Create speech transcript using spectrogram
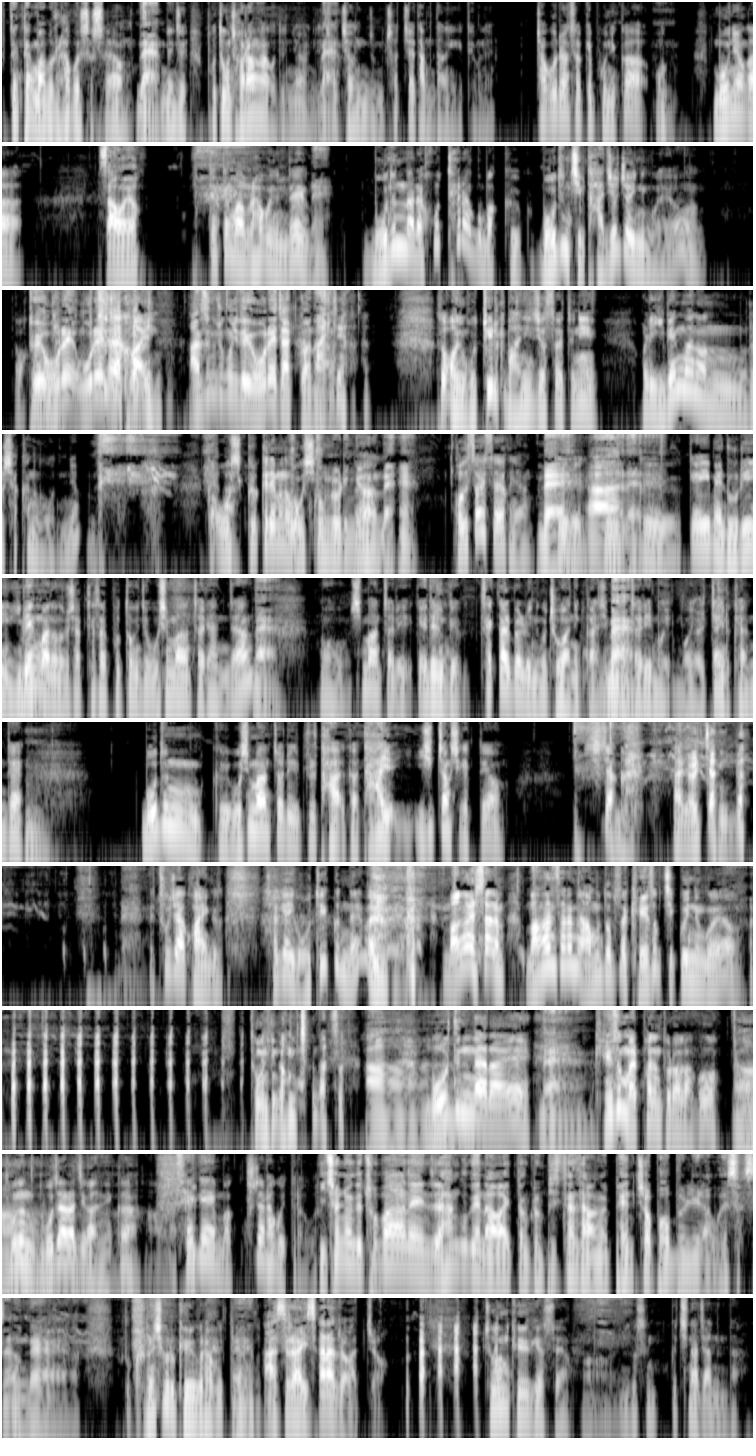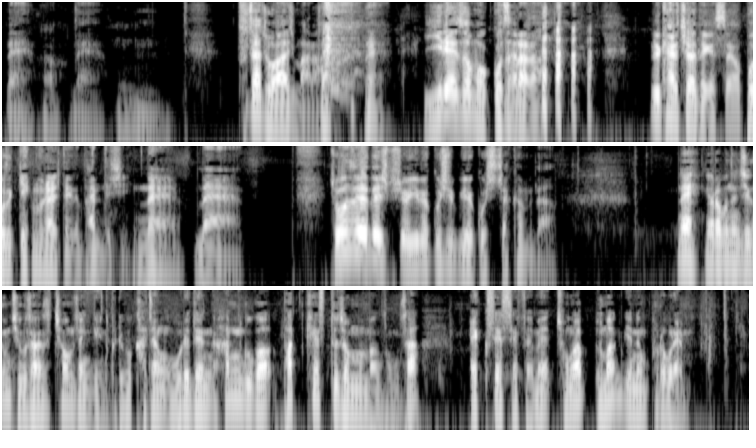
땡땡 마블을 하고 있었어요. 네. 근데 이제 보통 저랑 하거든요. 네. 저는 좀 첫째 담당이기 때문에 자고 일어나서 이렇게 보니까 어, 음. 모녀가 싸워요? 땡땡 마블 하고 있는데 네. 모든 나라에 호텔하고 막 그 모든 집 다 지어져 있는 거예요. 되게 완전 오래, 오래 잤거나. 과잉 안승준 군이 되게 오래 잤거나. 아니야. 그래서 아니 어떻게 이렇게 많이 지었어 했더니 원래 200만 원으로 시작하는 거거든요. 그러니까 50 그렇게 되면 네. 국, 50 국룰인가? 음. 네. 거기 써 있어요 그냥. 네. 그, 그- 아, 그- 네네. 그 게임의 룰이 200만 원으로 시작해서 보통 이제 50만 원짜리 한 장, 네. 뭐 10만 원짜리 애들 이렇게 색깔별로 있는 거 좋아하니까 10만 네. 원짜리 뭐, 뭐 10장 이렇게 하는데 음. 모든 그 50만 원짜리를 다 그러니까 다 20장씩 했대요. 시작을. 아, 10장인가? 네. 투자 과잉. 그래서 자기야 이거 어떻게 끝내? 망할 사람, 망한 사람이 아무도 없어 계속 짓고 있는 거예요. 돈이 넘쳐나서 아. 모든 나라에 네. 계속 말판은 돌아가고 어, 아. 돈은 모자라지가 않으니까 어, 세계에 막 투자를 하고 있더라고요. 2000년대 초반에 이제 한국에 나와 있던 그런 비슷한 상황을 벤처 버블이라고 했었어요. 네. 또 그런 식으로 교육을 하고 네. 있더라고요. 아스라이 사라져갔죠. 좋은 교육이었어요. 어, 이것은 끝이 나지 않는다. 네. 어. 네. 음. 음. 투자 좋아하지 마라. 네. 일해서 먹고 살아라. 를 가르쳐야 되겠어요. 보드게임을 할 때는 반드시. 네. 네. 좋은 새해 되십시오. 292회 고 시작합니다. 네, 여러분은 지금 지구상에서 처음 생긴 그리고 가장 오래된 한국어 팟캐스트 전문 방송사 XSFM의 종합 음악 예능 프로그램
